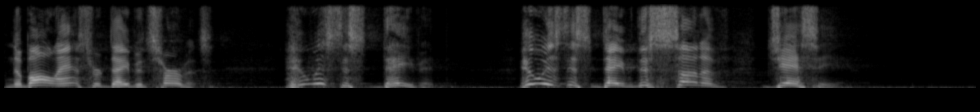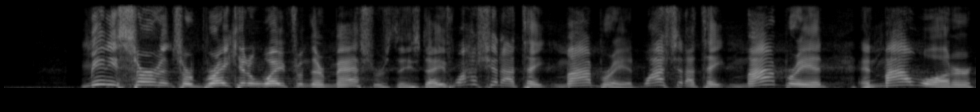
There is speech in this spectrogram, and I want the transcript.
Nabal answered David's servants Who is this David? Who is this David, this son of Jesse? Many servants are breaking away from their masters these days. Why should I take my bread? Why should I take my bread and my water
